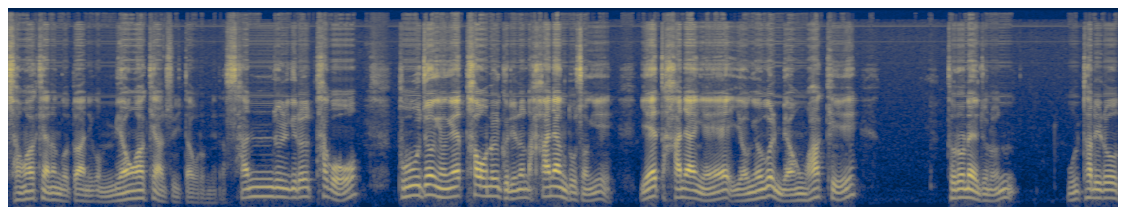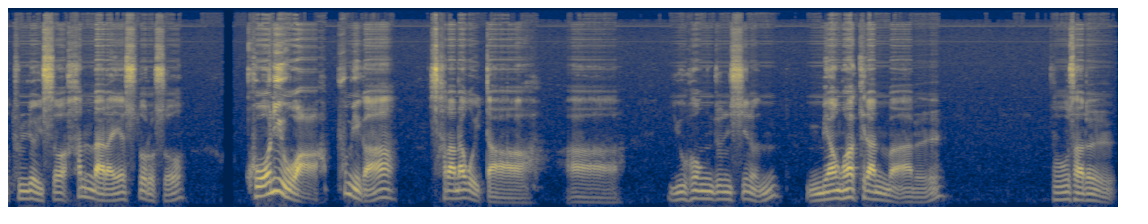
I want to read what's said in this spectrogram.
정확히 하는 것도 아니고 명확히 알 수 있다고 그럽니다. 산줄기를 타고 부정형의 타원을 그리는 한양 도성이 옛 한양의 영역을 명확히 드러내주는 울타리로 둘려 있어 한 나라의 수도로서 권위와 품위가 살아나고 있다. 아, 유홍준 씨는 명확히란 말을 부사를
